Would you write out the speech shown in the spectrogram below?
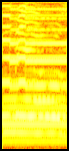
meu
